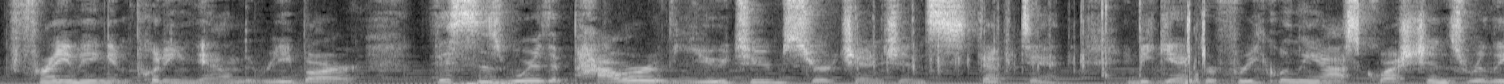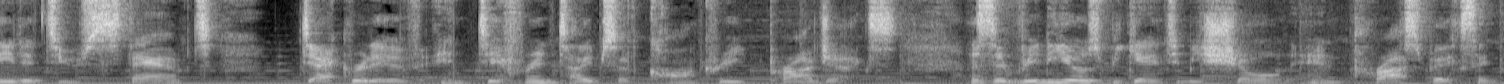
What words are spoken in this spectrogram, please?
framing and putting down the rebar. This is where the power of YouTube search engine stepped in and began to frequently ask questions related to stamped, decorative, and different types of concrete projects. As the videos began to be shown and prospects and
